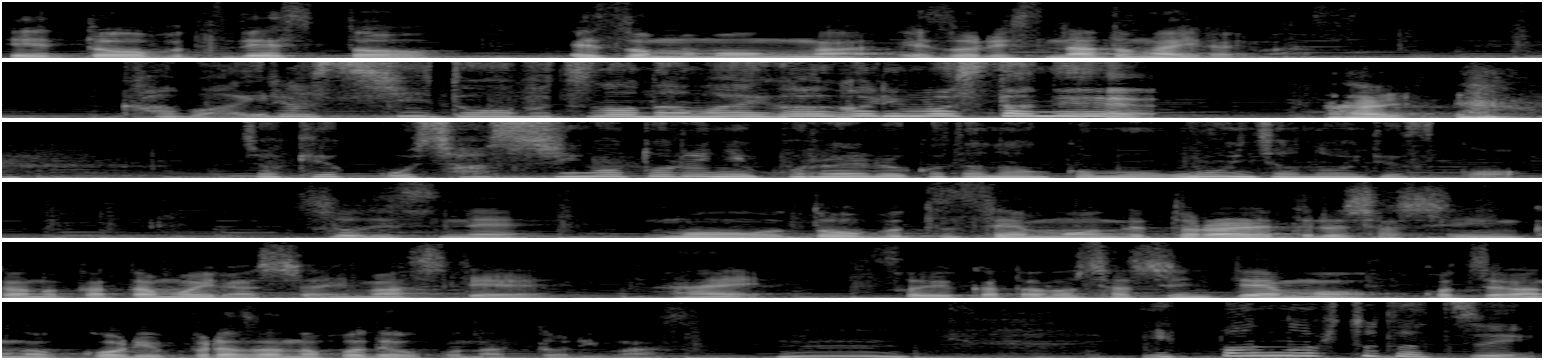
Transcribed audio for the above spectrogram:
で動物ですとエゾモモンガ、エゾリスなどがいられます。可愛らしい動物の名前が上がりましたねはい。じゃあ結構写真を撮りに来られる方なんかも多いんじゃないですか？そうですね。もう動物専門で撮られてる写真家の方もいらっしゃいまして、はい、そういう方の写真展もこちらの交流プラザの方で行っております。うん、一般の人たち、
